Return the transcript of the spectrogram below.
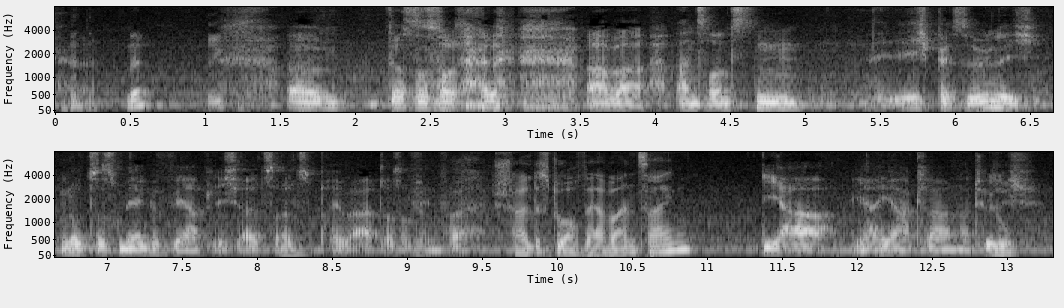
ne? ähm, das ist aber ansonsten, ich persönlich nutze es mehr gewerblich als, als privat, das auf jeden Fall. Schaltest du auch Werbeanzeigen? Ja, ja, ja, klar, natürlich. So,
